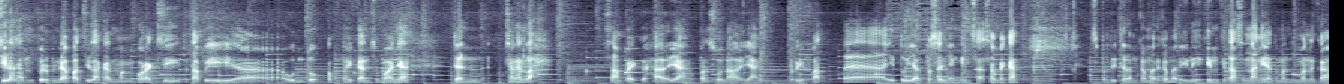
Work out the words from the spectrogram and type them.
silakan berpendapat silakan mengkoreksi tetapi uh, untuk kebaikan semuanya. Dan janganlah sampai ke hal yang personal yang privat. Nah, itu yang pesan yang ingin saya sampaikan. Seperti dalam gambar-gambar ini mungkin kita senang ya teman-teman. Ke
